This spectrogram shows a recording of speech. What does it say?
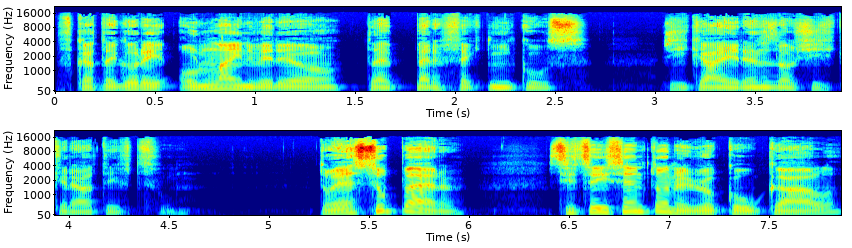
V kategorii online video to je perfektní kus, říká jeden z dalších kreativců. To je super! Sice jsem to nedokoukal,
